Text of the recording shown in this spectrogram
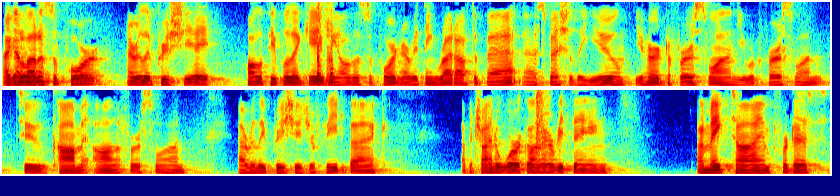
I got a lot of support. I really appreciate all the people that gave me all the support and everything right off the bat, especially you. You heard the first one. You were the first one to comment on the first one. I really appreciate your feedback. I've been trying to work on everything. I make time for this.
